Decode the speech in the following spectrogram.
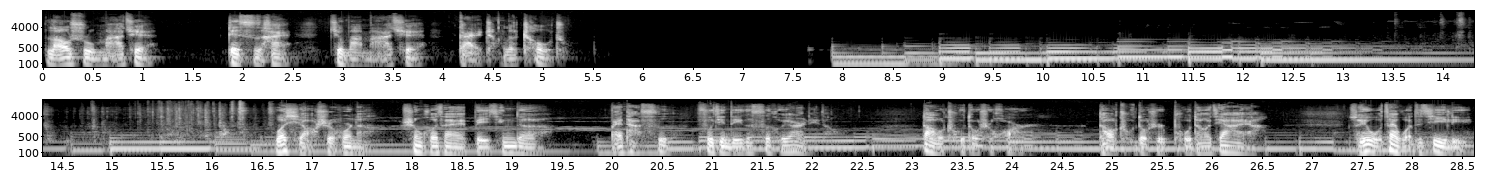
老鼠、麻雀这四害，就把麻雀改成了臭虫。我小时候呢，生活在北京的白塔寺附近的一个四合院里头，到处都是花儿。到处都是葡萄架呀，所以我在我的记忆里，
